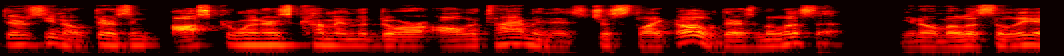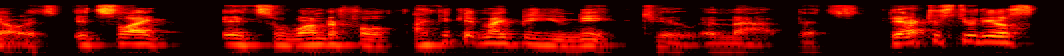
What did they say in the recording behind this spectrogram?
there's you know there's an Oscar winners come in the door all the time, and it's just like oh, there's Melissa. You know, Melissa Leo. It's it's like it's wonderful. I think it might be unique too in that that's the actor studio's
